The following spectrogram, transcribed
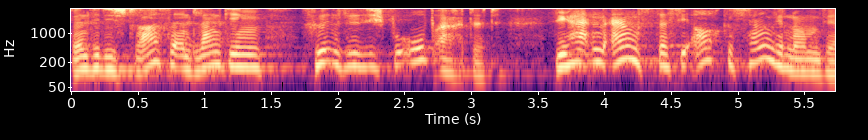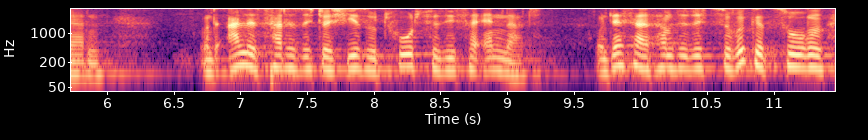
Wenn sie die Straße entlang gingen, fühlten sie sich beobachtet. Sie hatten Angst, dass sie auch gefangen genommen werden. Und alles hatte sich durch Jesu Tod für sie verändert. Und deshalb haben sie sich zurückgezogen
